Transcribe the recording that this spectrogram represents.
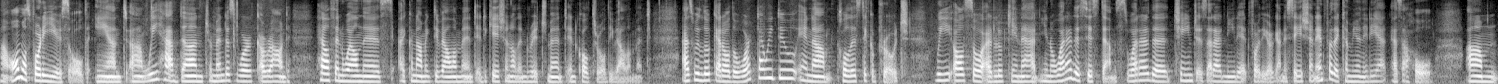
uh, almost 40 years old. And um, we have done tremendous work around health and wellness, economic development, educational enrichment, and cultural development. As we look at all the work that we do in a um, holistic approach, we also are looking at, you know, what are the systems, what are the changes that are needed for the organization and for the community as a whole. Um,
